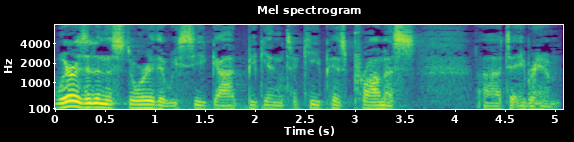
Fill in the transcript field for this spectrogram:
Where is it in the story that we see God begin to keep his promise uh, to Abraham?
